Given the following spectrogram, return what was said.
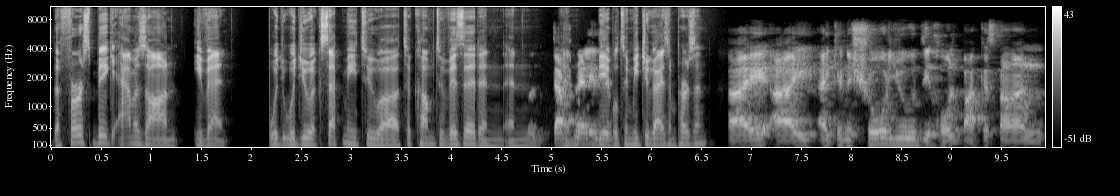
the first big amazon event would would you accept me to uh, to come to visit and and, definitely and be able to meet you guys in person? I, I I can assure you the whole Pakistan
